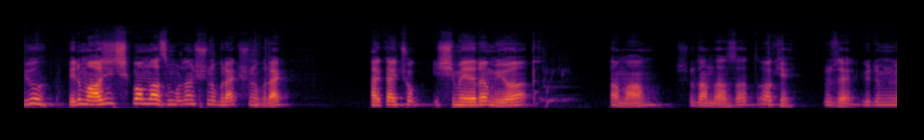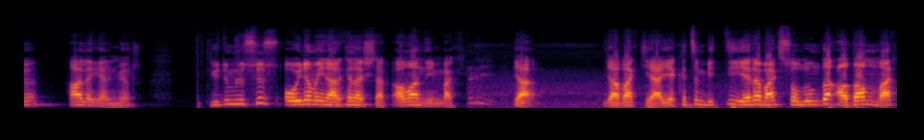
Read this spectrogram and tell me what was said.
Yuh benim acil çıkmam lazım buradan. Şunu bırak şunu bırak. Kaykay çok işime yaramıyor. Tamam. Şuradan da azalt. Okey. Güzel. Güdümlü hale gelmiyor. Güdümlüsüz oynamayın arkadaşlar. Aman diyeyim bak. Ya ya bak ya yakıtın bittiği yere bak. Solunda adam var.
